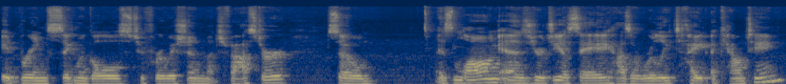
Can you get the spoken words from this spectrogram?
it brings SGMA goals to fruition much faster. So, as long as your GSA has a really tight accounting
